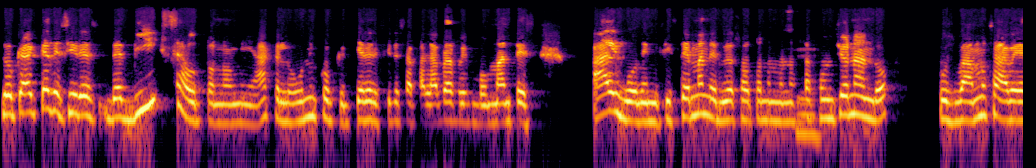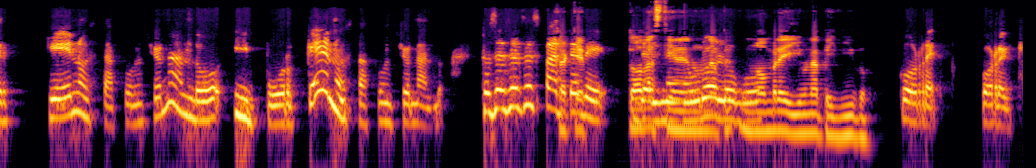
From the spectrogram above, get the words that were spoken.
lo que hay que decir es de disautonomía, que lo único que quiere decir esa palabra rimbombante es algo de mi sistema nervioso autónomo no está funcionando, pues vamos a ver qué no está funcionando y por qué no está funcionando. Entonces, esa es parte de, todas del neurólogo. un nombre y un apellido. Correcto, correcto.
